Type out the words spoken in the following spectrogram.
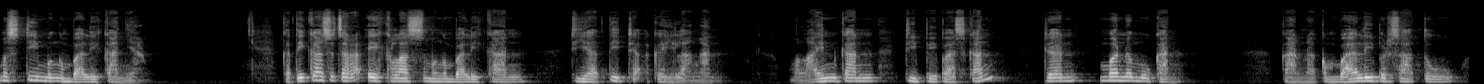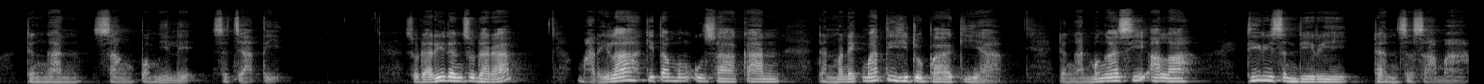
mesti mengembalikannya. Ketika secara ikhlas mengembalikan, dia tidak kehilangan melainkan dibebaskan dan menemukan, karena kembali bersatu dengan Sang Pemilik sejati. Saudari dan saudara, marilah kita mengusahakan dan menikmati hidup bahagia dengan mengasihi Allah, diri sendiri, dan sesama.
